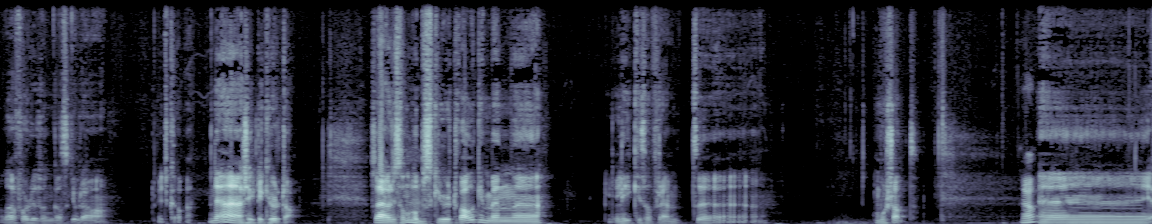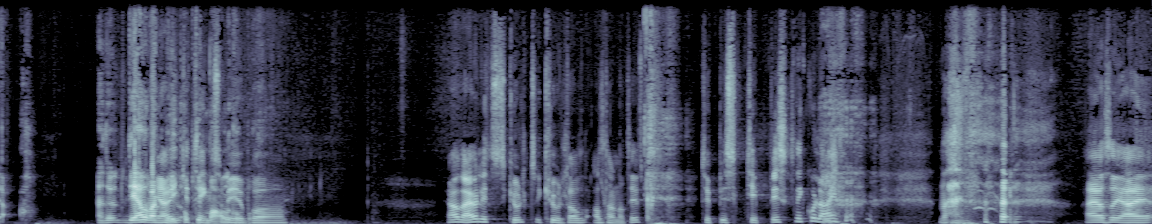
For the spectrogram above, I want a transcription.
Og da får du sånn ganske bra utgave. Det er skikkelig kult, da. Så det er jo litt sånn Mm. obskurt valg, men uh, like så fremt morsomt. Ja. Uh, ja. Eh, det- hadde vært min optimale kombo. på Ja, det er jo litt kult, kult alternativt. Typisk, typisk Nikolai. Nei. Nei, altså jeg,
